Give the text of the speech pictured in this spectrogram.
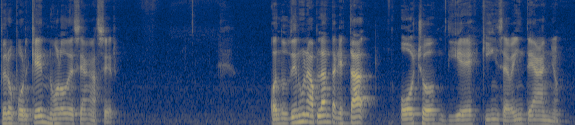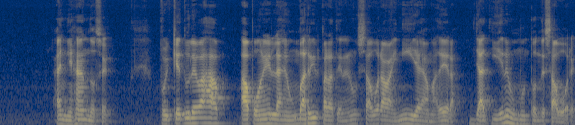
Pero ¿por qué no lo desean hacer? Cuando tienes una planta que está 8, 10, 15, 20 años añejándose, ¿por qué tú le vas a, ponerla en un barril para tener un sabor a vainilla y a madera? Ya tiene un montón de sabores.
